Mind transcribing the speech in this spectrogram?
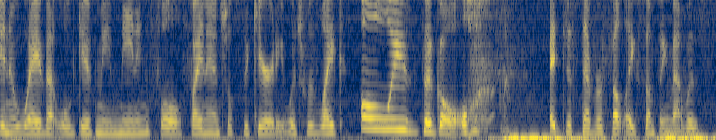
in a way that will give me meaningful financial security, which was like always the goal. it just never felt like something that was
